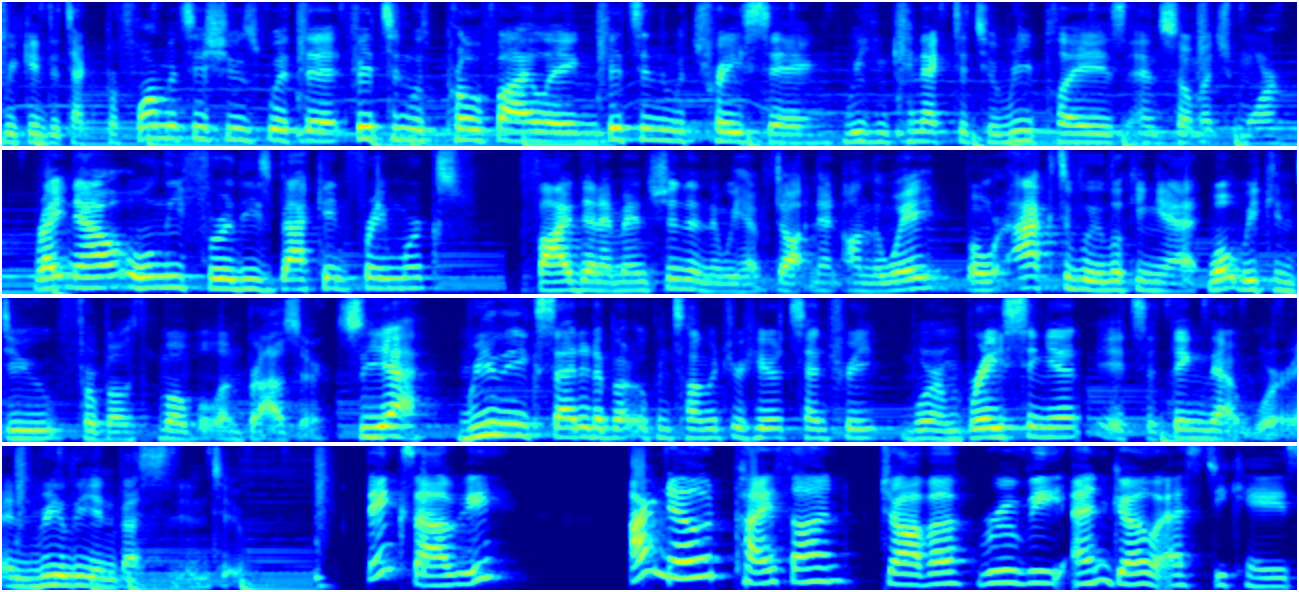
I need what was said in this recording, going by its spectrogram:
we can detect performance issues with it, fits in with profiling, fits in with tracing, we can connect it to replays and so much more. Right now, only for these backend frameworks, five that I mentioned, and then we have .NET on the way, but we're actively looking at what we can do for both mobile and browser. So yeah, really excited about OpenTelemetry here at Sentry. We're embracing it. It's a thing that we're and really invested into. Thanks, Abhi. Our Node, Python, Java, Ruby, and Go SDKs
